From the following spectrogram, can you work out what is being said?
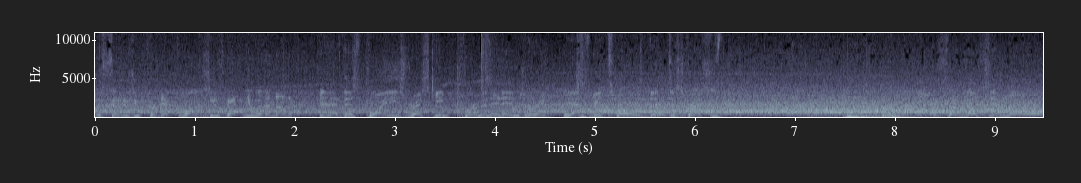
As soon as you predict one, she's hitting you with another. And at this point, he's risking permanent injury. He has to be told that discretion. Oh, submission move.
